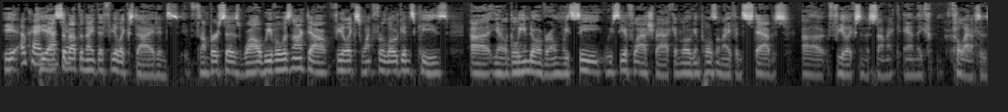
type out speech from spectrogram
He Okay, he asks about the night that Felix died, and Thumper says while Weevil was knocked out, Felix went for Logan's keys. Uh, you know, leaned over him. We see we see a flashback, and Logan pulls a knife and stabs uh, Felix in the stomach, and they collapses.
